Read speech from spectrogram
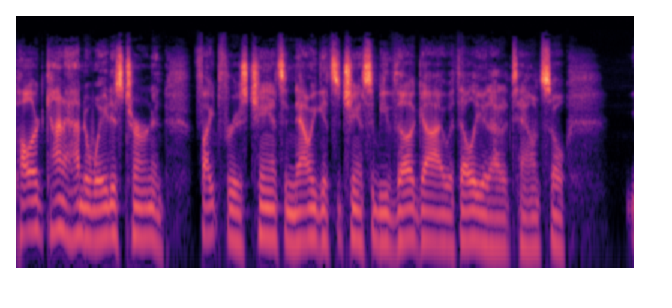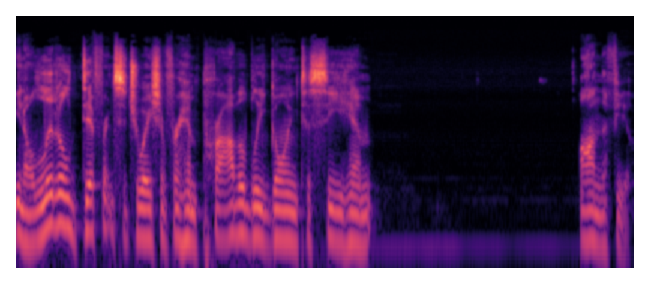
Pollard kind of had to wait his turn and fight for his chance, and now he gets a chance to be the guy with Elliott out of town. So you know, a little different situation for him, probably going to see him on the field.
